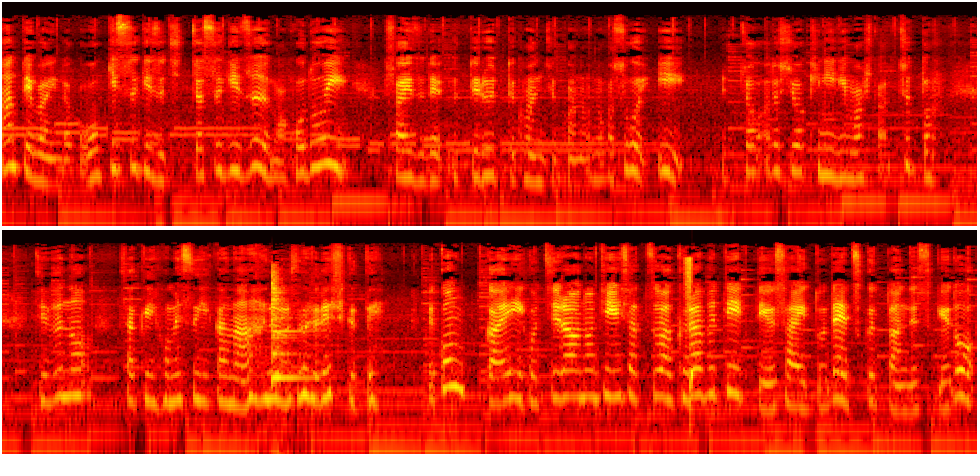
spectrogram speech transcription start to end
なんて言えばいいんだこう大きすぎずちっちゃすぎず、まあ、程いいサイズで売ってるって感じかな。なんかすごいいいめっちゃ私は気に入りました。ちょっと自分の作品褒めすぎかな。でもすごい嬉しくて。で今回こちらの T シャツはクラブ T っていうサイトで作ったんですけど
